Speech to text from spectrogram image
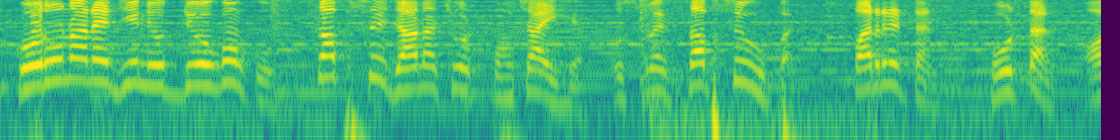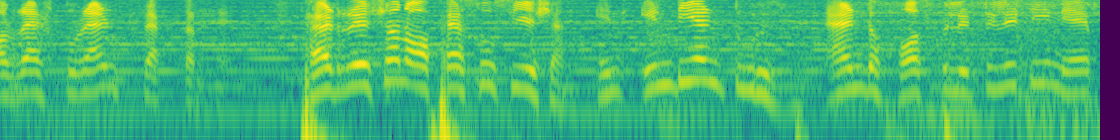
कोरोना ने जिन उद्योगों को सबसे ज़्यादा चोट पहुंचाई है, उसमें सबसे ऊपर पर्यटन, होटल और रेस्टोरेंट सेक्टर है। Federation of association in Indian tourism and hospitality ने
